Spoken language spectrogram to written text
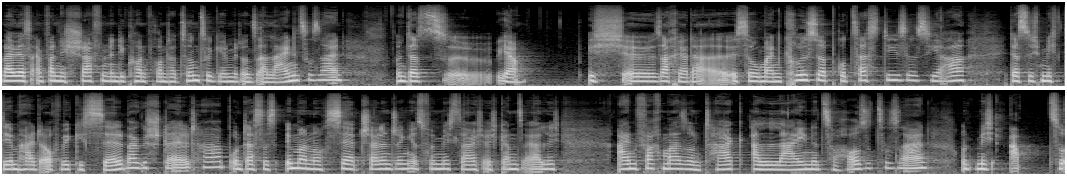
weil wir es einfach nicht schaffen, in die Konfrontation zu gehen, mit uns alleine zu sein. Und das, äh, ja, ich äh, sage ja, da ist so mein größter Prozess dieses Jahr, dass ich mich dem halt auch wirklich selber gestellt habe und dass es immer noch sehr challenging ist für mich, sage ich euch ganz ehrlich, einfach mal so einen Tag alleine zu Hause zu sein und mich abzu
